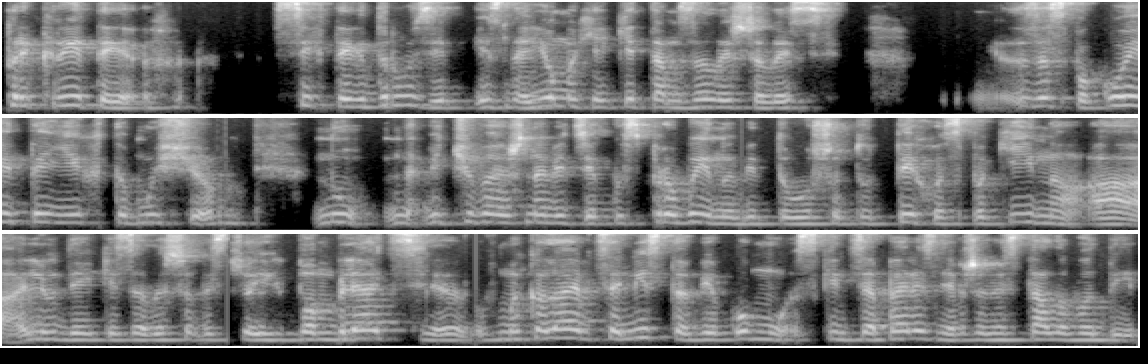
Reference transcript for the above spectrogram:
прикрити всіх тих друзів і знайомих, які там залишились, заспокоїти їх, тому що ну, відчуваєш навіть якусь провину від того, що тут тихо, спокійно, а люди, які залишились, що їх бомблять. Е, В Миколаїв це місто, в якому з кінця березня вже не стало води,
